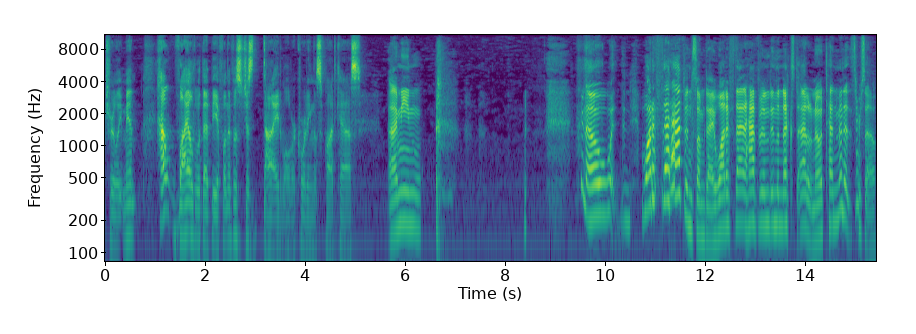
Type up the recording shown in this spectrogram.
Truly. Man, how wild would that be if one of us just died while recording this podcast? I mean, you know, what if that happened someday? What if that happened in the next, I don't know, 10 minutes or so?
